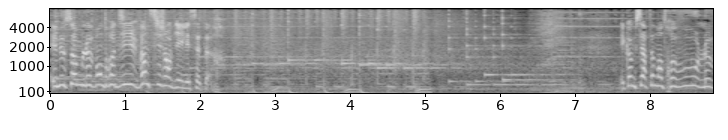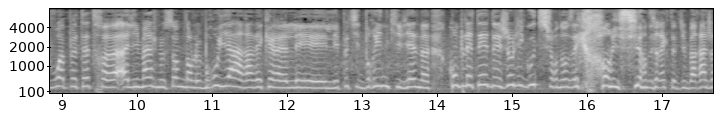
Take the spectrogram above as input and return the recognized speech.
Et nous sommes le vendredi 26 janvier, il est 7h. Et comme certains d'entre vous le voient peut-être euh, à l'image, nous sommes dans le brouillard avec euh, les, les, petites bruines qui viennent compléter des jolies gouttes sur nos écrans ici en direct du barrage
